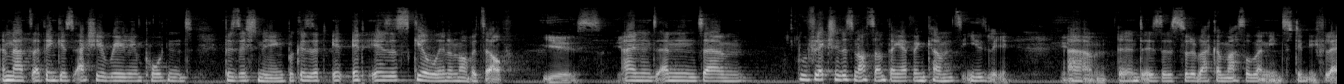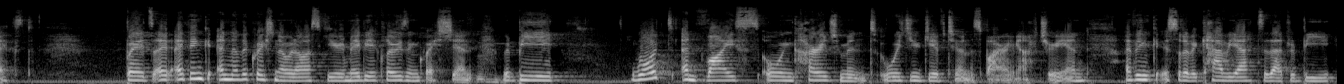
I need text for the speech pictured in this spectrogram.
And that's, I think, is actually a really important positioning because it, it, it is a skill in and of itself. Yes. And, and um, reflection is not something I think comes easily. Um, and is a sort of like a muscle that needs to be flexed. But I, I think another question I would ask you, and maybe a closing question, would be what advice or encouragement would you give to an aspiring actuary? And I think sort of a caveat to that would be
